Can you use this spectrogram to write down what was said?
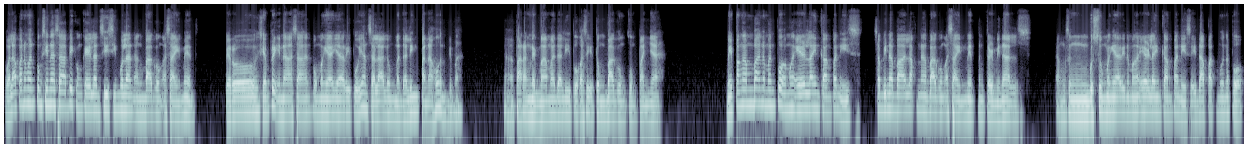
Wala pa naman pong sinasabi kung kailan sisimulan ang bagong assignment. Pero siyempre, inaasahan pong mangyayari po yan sa lalong madaling panahon, di ba? Ah, parang nagmamadali po kasi itong bagong kumpanya. May pangamba naman po ang mga airline companies sa binabalak na bagong assignment ng terminals. Ang gustong mangyari ng mga airline companies ay dapat muna po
